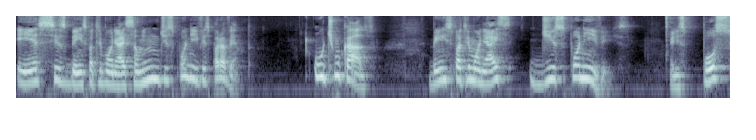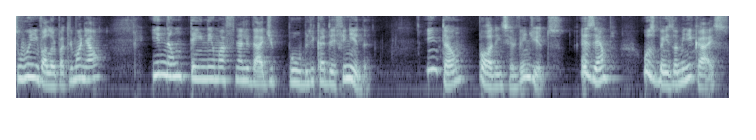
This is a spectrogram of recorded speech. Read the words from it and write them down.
esses bens patrimoniais são indisponíveis para venda. Último caso: bens patrimoniais disponíveis. Eles possuem valor patrimonial e não têm nenhuma finalidade pública definida então podem ser vendidos. Exemplo, os bens dominicais,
